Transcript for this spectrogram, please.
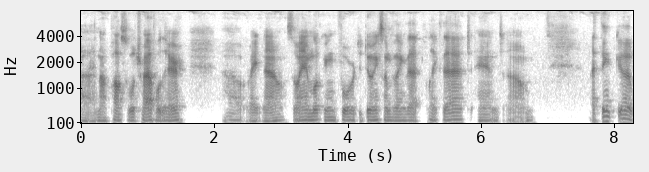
uh, not possible to travel there uh, right now. So I am looking forward to doing something that like that. And um, I think uh,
